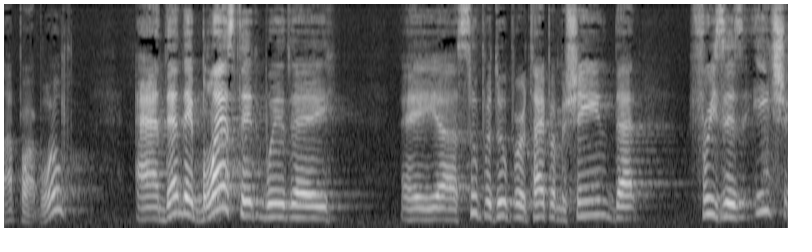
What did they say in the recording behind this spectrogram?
not parboiled, and then they blast it with a, a uh, super duper type of machine that freezes each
